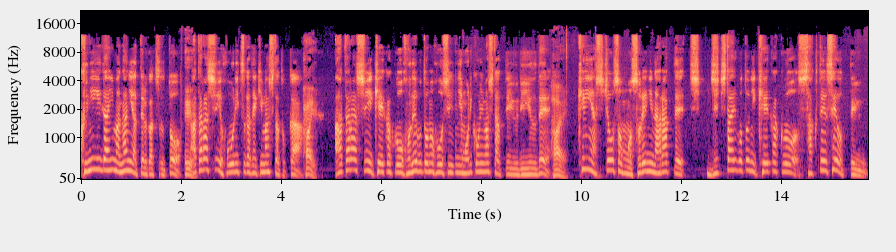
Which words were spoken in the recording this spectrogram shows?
国が今何やってるかっつうと、ええ新しい法律ができましたとか、はい。新しい計画を骨太の方針に盛り込みましたっていう理由で、はい。県や市町村もそれに倣って、し自治体ごとに計画を策定せよっていう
